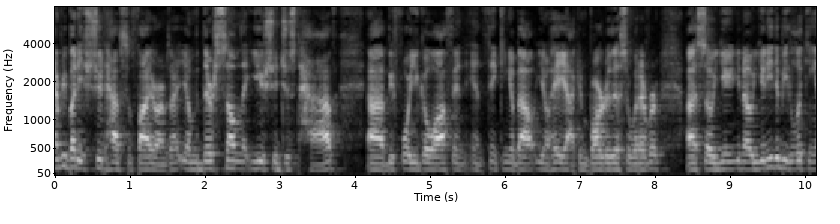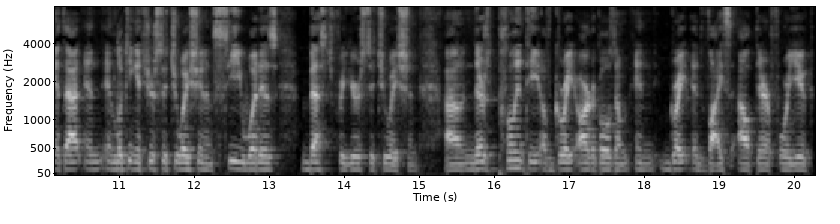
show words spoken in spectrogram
everybody should have some firearms. I, you know, there's some that you should just have uh, before you go off and, and thinking about, you know, hey, I can barter this or whatever. Uh, so you you know you need to be looking at that and, and looking at your situation and see what is best for your situation. Um, there's plenty of great articles and, and, great advice out there for you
